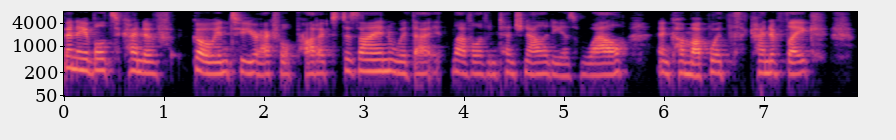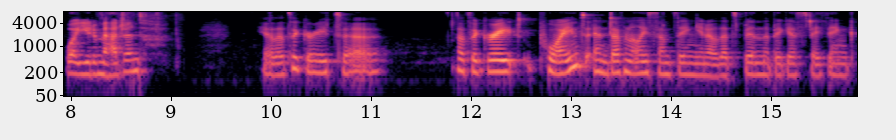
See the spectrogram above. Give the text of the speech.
been able to kind of go into your actual product design with that level of intentionality as well and come up with kind of like what you'd imagined yeah that's a great uh, that's a great point and definitely something you know that's been the biggest i think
